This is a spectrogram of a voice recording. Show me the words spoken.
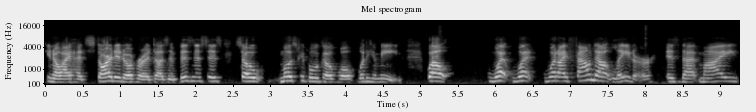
You know, I had started over a dozen businesses. So most people would go, Well, what do you mean? Well, what what what I found out later is that my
